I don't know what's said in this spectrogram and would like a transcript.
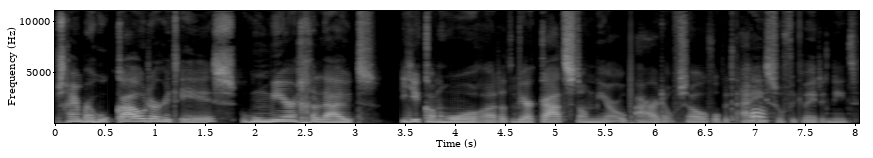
schijnbaar hoe kouder het is, hoe meer geluid je kan horen. Dat weerkaatst dan meer op aarde of zo, of op het ijs, of ik weet het niet.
